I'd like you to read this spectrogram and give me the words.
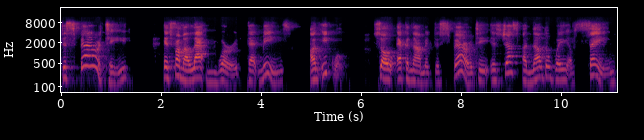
Disparity is from a Latin word that means unequal. So, economic disparity is just another way of saying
